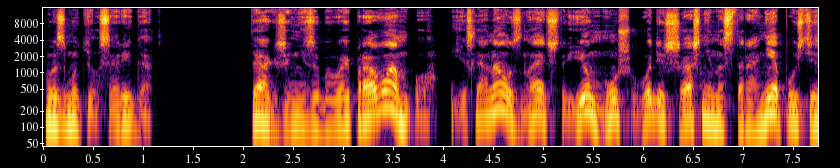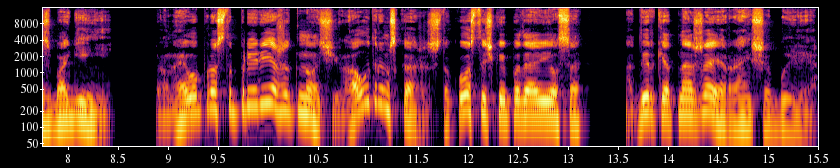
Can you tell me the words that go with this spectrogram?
— возмутился Регат. «Также не забывай про Вампу. Если она узнает, что ее муж водит шашни на стороне, пусть и с богиней, то она его просто прирежет ночью, а утром скажет, что косточкой подавился, а дырки от ножа и раньше были.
